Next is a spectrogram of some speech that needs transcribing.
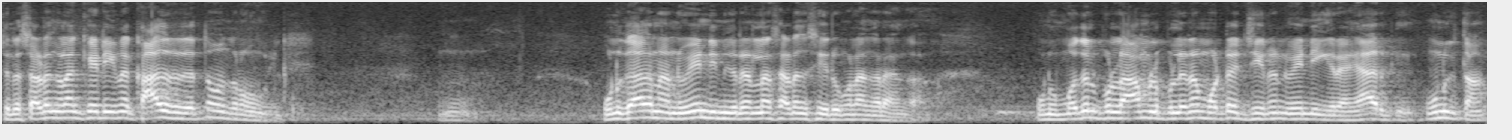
சில சடங்குலாம் கேட்டிங்கன்னா காதல் ரத்தம் வந்துடும் உங்களுக்கு. ம். உனக்காக நான் வேண்டிங்கிறேன்லாம் சடங்கு செய்கிறவங்களாங்கிறாங்க உனக்கு முதல் புள்ள ஆம்பளை பிள்ளைனா மொட்டை வச்சுக்கணும்னு வேண்டிங்கிறேன். யாருக்கு? உனக்கு தான்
